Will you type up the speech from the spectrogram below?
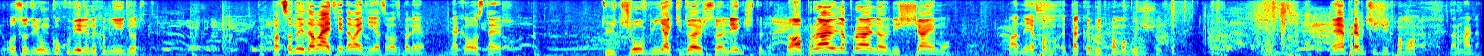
Вот смотри, он как уверенно ко мне идет. Так, пацаны, давайте, давайте, я за вас болею. На кого ставишь? Ты чё в меня кидаешься, олень, что ли? Да, правильно, правильно, леща ему. Ладно, я так и быть, помогу чуть-чуть. Я прям чуть-чуть помог. Нормально.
